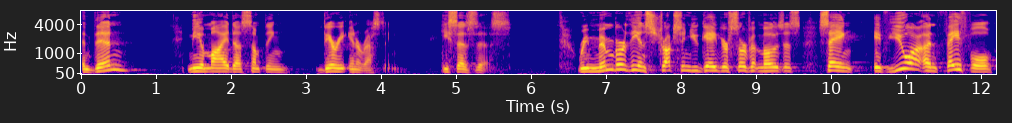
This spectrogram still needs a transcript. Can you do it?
And then Nehemiah does something very interesting. He says this Remember the instruction you gave your servant Moses, saying, If you are unfaithful,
